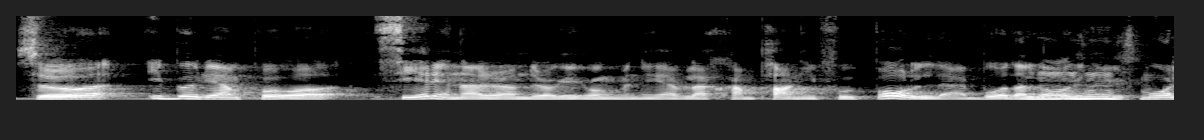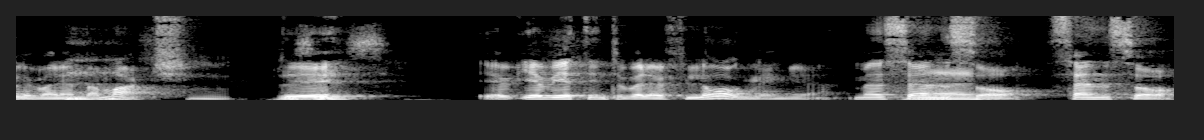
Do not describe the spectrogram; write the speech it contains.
Så i början på serien när de dragit igång med en jävla champagnefotboll där båda lagen har gjort mål i varenda match. Det, Precis. jag, jag vet inte vad det är för lag längre. Men sen Nej. så, sen så,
